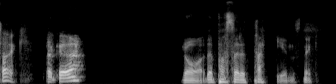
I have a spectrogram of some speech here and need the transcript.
Tack. Tackar. Bra, det passade ett tack in snyggt.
